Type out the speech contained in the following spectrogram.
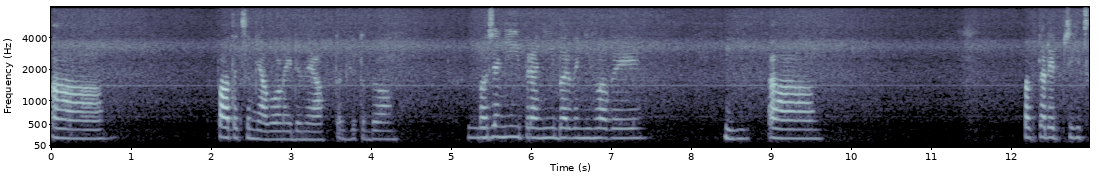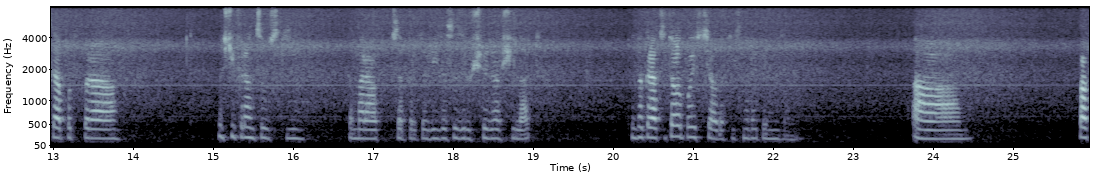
A v pátek jsem měla volný den já, takže to byla vaření, praní, barvení hlavy Mhm. a pak tady psychická podpora naší francouzský kamarádce, protože jí zase zrušili další let. Tentokrát si to ale pojistila, tak jí jsme dali peníze. no. A pak,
